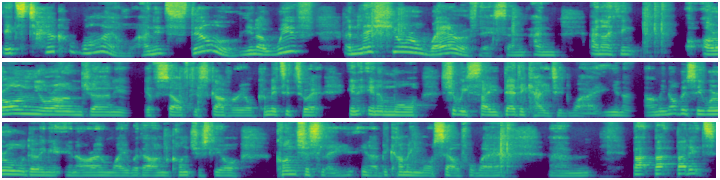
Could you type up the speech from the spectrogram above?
it's took a while and it's still, you know, with unless you're aware of this and and and I think are on your own journey of self-discovery or committed to it in, in a more, should we say, dedicated way. You know, I mean, obviously we're all doing it in our own way, whether unconsciously or consciously, you know, becoming more self-aware. Um, but but but it's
